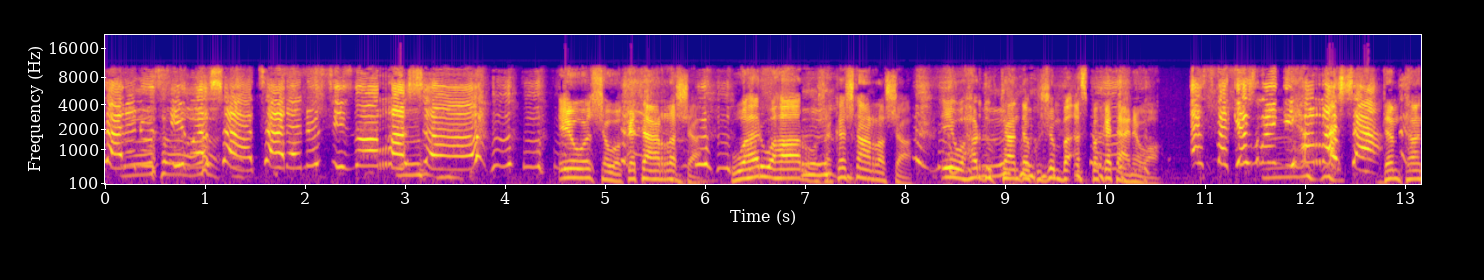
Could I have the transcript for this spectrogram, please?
چارەنووسی ڕەشە چارەنووسی زۆر ڕەشە ئێوە شەوەکەتان ڕەشە و هەروەها ڕۆژەکەشتان ڕەشە ئێوە هەردووکتان دەکوژم بە ئەسپەکەتانەوە ئەسپەکەش ڕەنگی هەر ڕەشە دەمتان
